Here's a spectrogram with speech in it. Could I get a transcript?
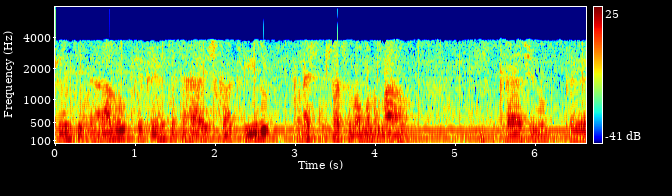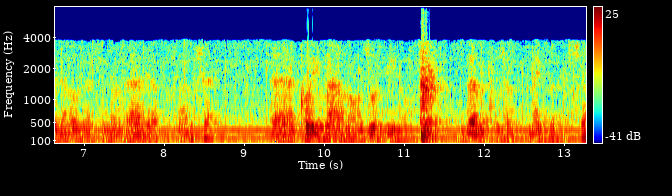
Pripremite davu, pripremite taharijsku akidu, ponesite sa sobom ono malo kraćenu prevedeno, znači ono Darija poslanča, e, koji ima ono zurbinu veliku nek donese,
